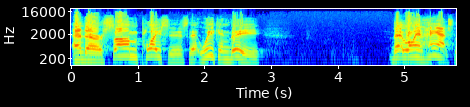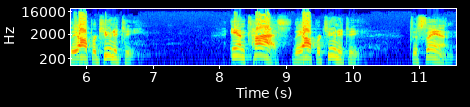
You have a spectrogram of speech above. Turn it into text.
And there are some places that we can be that will enhance the opportunity entice the opportunity to sin.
